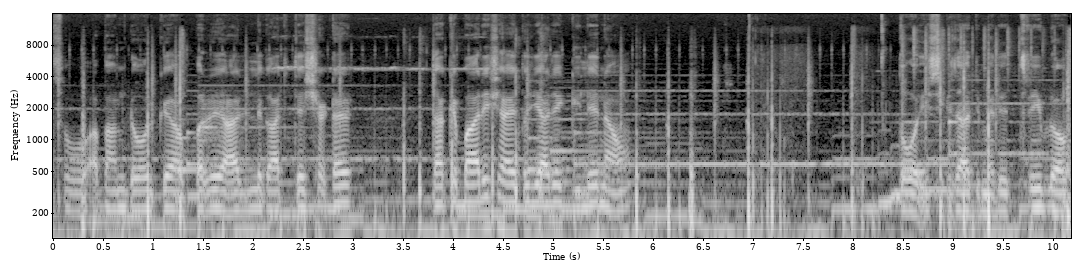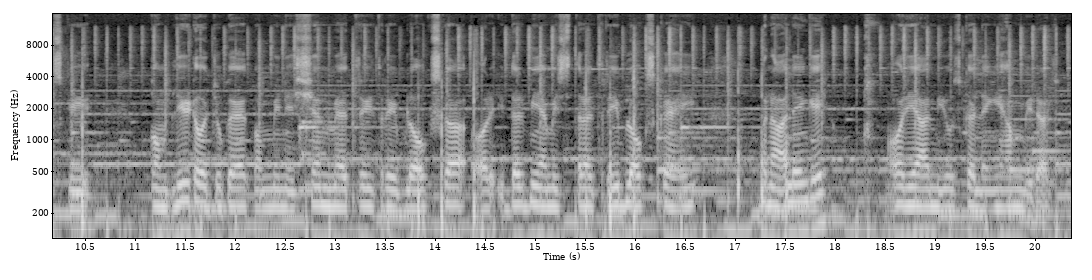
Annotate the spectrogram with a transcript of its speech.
सो अब हम डोर के ऊपर यार लगा देते शटर ताकि बारिश आए तो यार ये गीले ना हो। तो इसी के साथ मेरे थ्री ब्लॉक्स की कंप्लीट हो चुका है कॉम्बिनेशन में थ्री थ्री ब्लॉक्स का और इधर भी हम इसी तरह थ्री ब्लॉक्स का ही बना लेंगे और यहाँ हम यूज़ कर लेंगे हम मिरर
